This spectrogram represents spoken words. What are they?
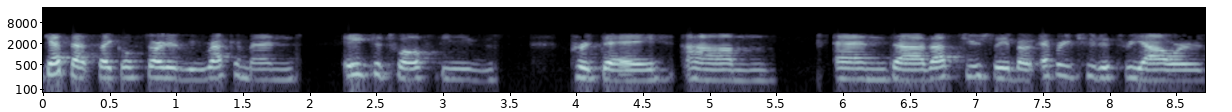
get that cycle started, we recommend 8 to 12 feeds per day, um, and uh, that's usually about every two to three hours.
